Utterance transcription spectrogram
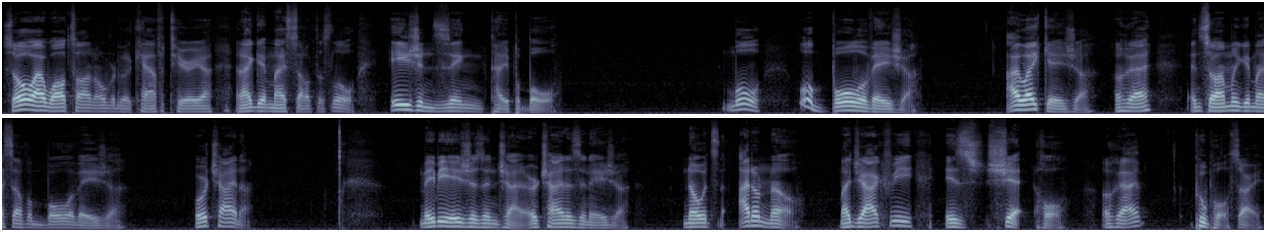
So I waltz on over to the cafeteria and I get myself this little Asian zing type of bowl. Little little bowl of Asia. I like Asia, okay? And so I'm gonna give myself a bowl of Asia. Or China. Maybe Asia's in China or China's in Asia. No, it's I don't know. My geography is shit hole. Okay? Poop hole, sorry.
